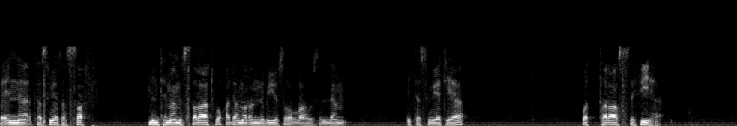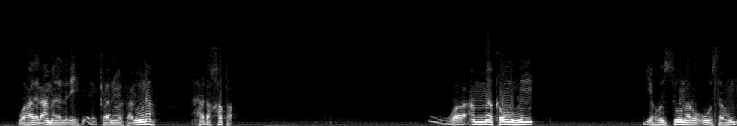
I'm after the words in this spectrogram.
فإن تسوية الصف من تمام الصلاة وقد أمر النبي صلى الله عليه وسلم بتسويتها والتراص فيها. وهذا العمل الذي كانوا يفعلونه هذا خطأ. وأما كونهم يهزون رؤوسهم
